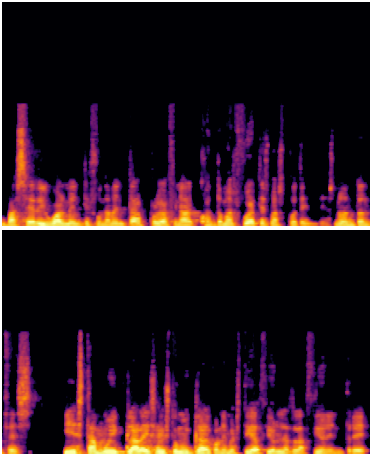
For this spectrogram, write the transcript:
va a ser igualmente fundamental porque al final, cuanto más fuertes, más potentes, ¿no? Entonces, y está muy clara y se ha visto muy claro con la investigación la relación entre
